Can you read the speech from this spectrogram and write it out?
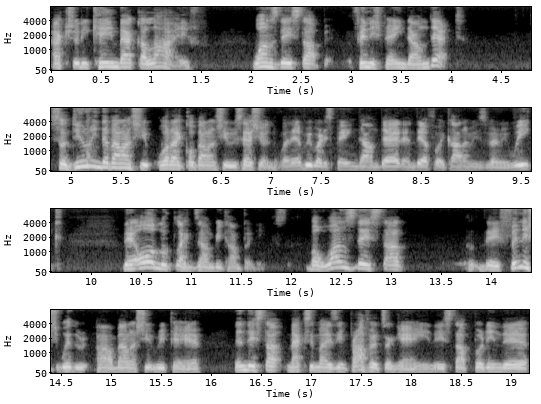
actually came back alive once they stop finish paying down debt. So during the balance sheet, what I call balance sheet recession, when everybody's paying down debt and therefore economy is very weak, they all look like zombie companies. But once they start, they finish with uh, balance sheet repair, then they start maximizing profits again. They start putting their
